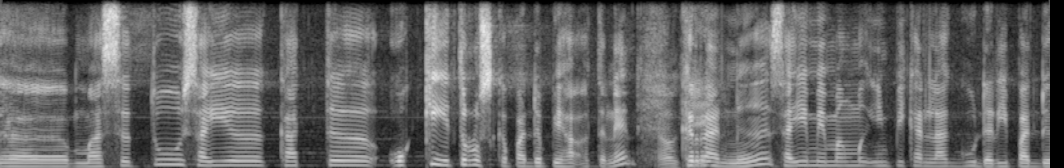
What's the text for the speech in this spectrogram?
uh, masa tu saya kata okey terus kepada pihak alternate okay. kerana saya memang mengimpikan lagu daripada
